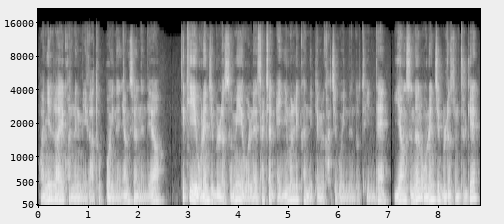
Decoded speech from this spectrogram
바닐라의 관능미가 돋보이는 향수였는데요. 특히 이 orange blossom이 원래 살짝 animalic한 느낌을 가지고 있는 note인데 이 향수는 orange blossom답게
